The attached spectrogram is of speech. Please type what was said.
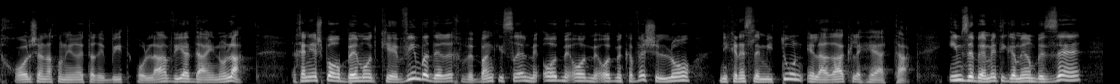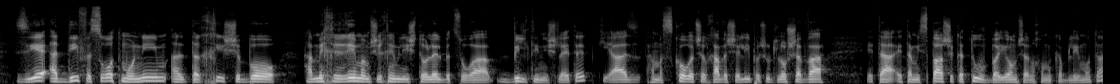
ככל שאנחנו נראה את הריבית עולה, והיא עדיין עולה. לכן יש פה הרבה מאוד כאבים בדרך, ובנק ישראל מאוד מאוד מאוד מקווה שלא ניכנס למיתון, אלא רק להאטה. אם זה באמת ייגמר בזה, זה יהיה עדיף עשרות מונים על תרחיש שבו המחירים ממשיכים להשתולל בצורה בלתי נשלטת, כי אז המשכורת שלך ושלי פשוט לא שווה את, ה, את המספר שכתוב ביום שאנחנו מקבלים אותה.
